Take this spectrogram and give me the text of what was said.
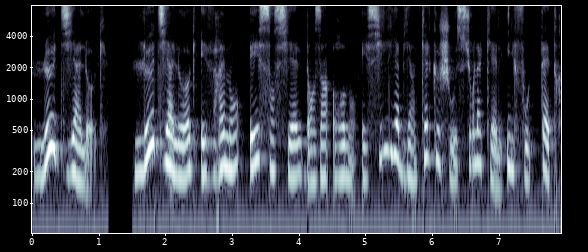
Le dialogue. Le dialogue est vraiment essentiel dans un roman. Et s'il y a bien quelque chose sur laquelle il faut être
